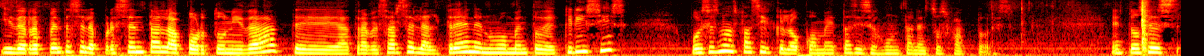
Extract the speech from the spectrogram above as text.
y de repente se le presenta la oportunidad de atravesársele al tren en un momento de crisis, pues es más fácil que lo cometa si se juntan estos factores. Entonces,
